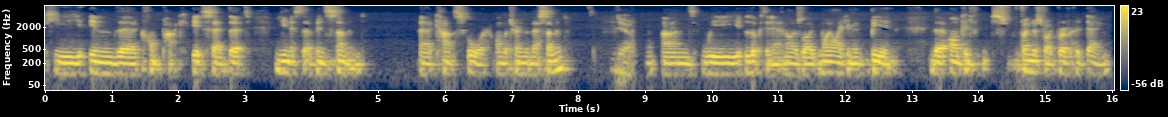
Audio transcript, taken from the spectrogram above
he in the comp pack it said that units that have been summoned uh, can't score on the turn that they're summoned. Yeah. and we looked at it, and I was like, my argument being that I could thunderstrike Brotherhood down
